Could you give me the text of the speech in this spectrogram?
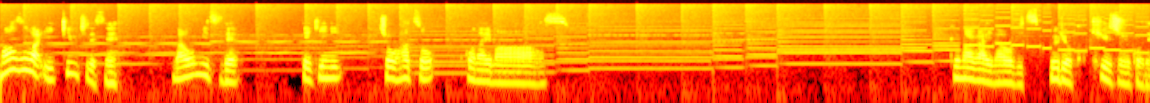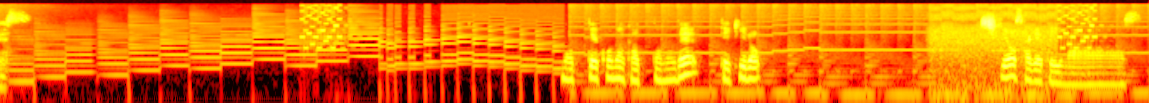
まずは一騎打ちですね。直光で敵に挑発を行います。熊谷直光、武力95です。持ってこなかったので、敵の式を下げています。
